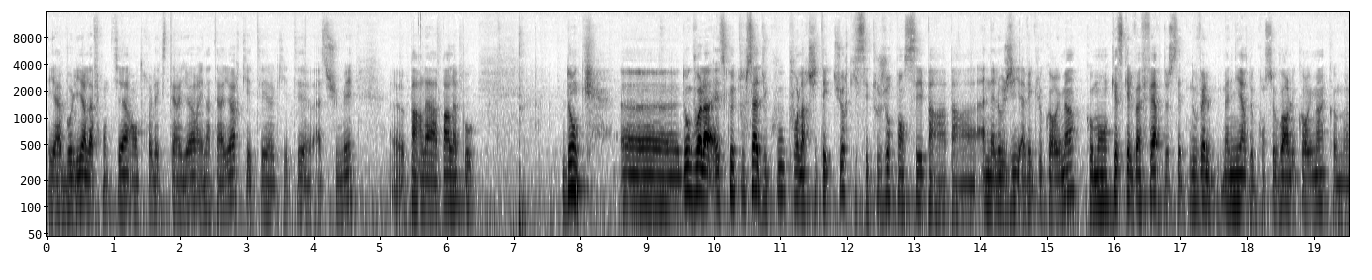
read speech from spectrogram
et à abolir la frontière entre l'extérieur et l'intérieur qui était, qui était assumée par, la, par la peau. Donc, euh, donc voilà, est-ce que tout ça, du coup, pour l'architecture qui s'est toujours pensée par, analogie avec le corps humain, comment, qu'est-ce qu'elle va faire de cette nouvelle manière de concevoir le corps humain comme euh,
